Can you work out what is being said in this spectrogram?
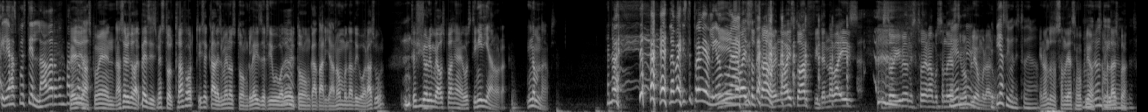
καηλέ, ας πούμε στη Ελλάδα ρε κομπάρε Παίζεις, τώρα. ας πούμε, να σε ρωτήσω κάτι, παίζεις μες στο Old Trafford, είσαι καλεσμένος στον Glazers ή whatever, τον Καταριανό που να το αγοράσουν και έχεις και ο Ολυμπιακός Παναθηναϊκός την ίδια ώρα. Είναι να μου να κάνεις. Ε, να- Να πάει στην Premier League, να Ή πούμε. να πάει στο Trafford, ή να πάει στο Anfield, ή να πάεις στο γήπεδο της Tottenham που σαν το Ε, ναι. διαστημόπλαιο μου λάρω. Επία στο γήπεδο της τότε. Ενώ όντως σαν το διαστημόπλαιο, Ωραίο σαν το μιλάς γήπεδο πέρα. όντως.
